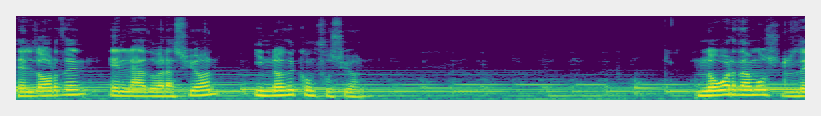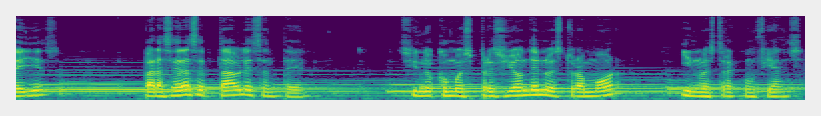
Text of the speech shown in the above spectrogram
del orden en la adoración y no de confusión. No guardamos sus leyes para ser aceptables ante Él, sino como expresión de nuestro amor y nuestra confianza.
